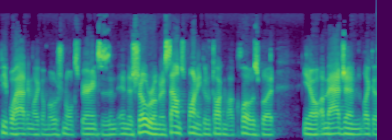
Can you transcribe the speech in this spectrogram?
people having like emotional experiences in, in the showroom and it sounds funny because we're talking about clothes but you know imagine like a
